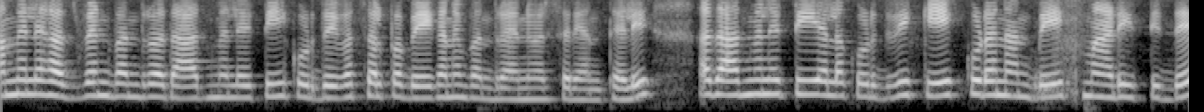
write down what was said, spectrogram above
ಆಮೇಲೆ ಹಸ್ಬೆಂಡ್ ಬಂದರು, ಅದಾದಮೇಲೆ ಟೀ ಕುಡಿದು ಇವತ್ತು ಸ್ವಲ್ಪ ಬೇಗನೆ ಬಂದರು ಆ್ಯನಿವರ್ಸರಿ ಅಂಥೇಳಿ ಅದಾದಮೇಲೆ ಟೀ ಎಲ್ಲ ಕುಡಿದ್ವಿ, ಕೇಕ್ ಕೂಡ ನಾನು ಬೇಕ್ ಮಾಡಿ ಇಟ್ಟಿದ್ದೆ.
